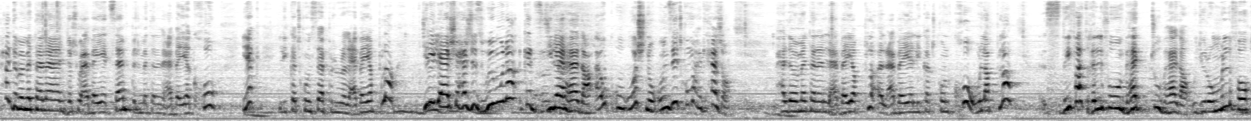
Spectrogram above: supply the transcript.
بحال دابا مثلا درتو عبايات سامبل مثلا عبايه كخو ياك اللي كتكون سامبل ولا العباية بلا ديري لها شي حاجة زويونه كتزيدي لها هذا. وشنو؟ ونزيدكم واحد الحاجة. بحال دابا مثلا العباية بلا العباية اللي كتكون كخو ولا بلا الصديفات غلفوهم بهذا الثوب هذا وديروهم من الفوق.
